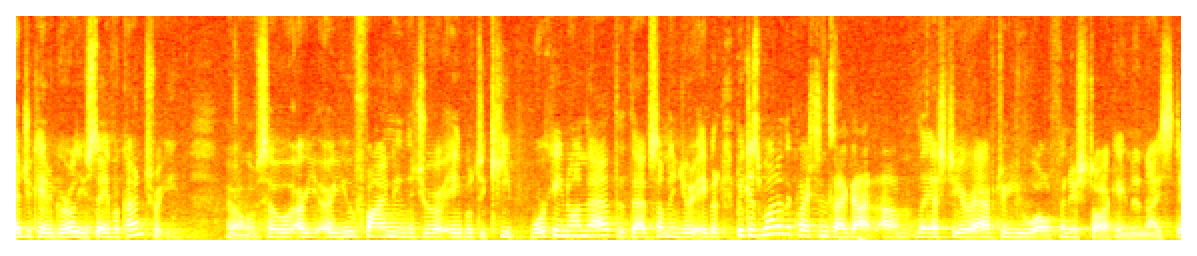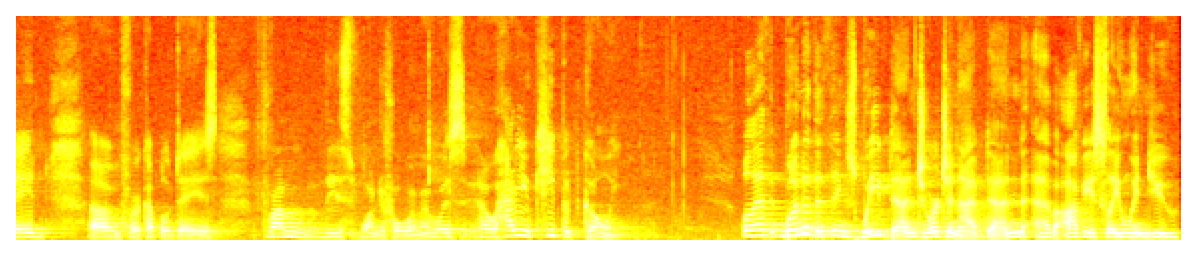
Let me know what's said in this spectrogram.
educate a girl, you save a country. You know, so are you, are you finding that you're able to keep working on that, that that's something you're able, because one of the questions I got um, last year after you all finished talking, and I stayed um, for a couple of days, from these wonderful women was, you know, how do you keep it going? Well, one of the things we've done, George and I have done, uh, obviously, when you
